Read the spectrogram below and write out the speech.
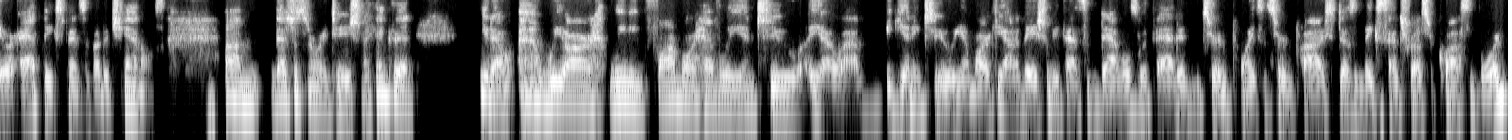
or at the expense of other channels. Um, that's just an orientation. I think that you know, we are leaning far more heavily into, you know, uh, beginning to, you know, marketing automation. We've had some dabbles with that at certain points in certain products. It doesn't make sense for us across the board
